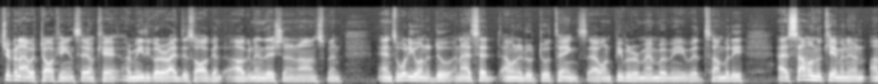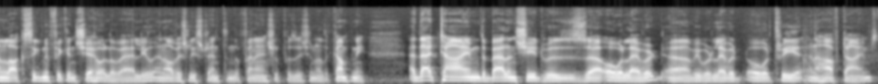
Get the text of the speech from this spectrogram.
Chip and I were talking and say, okay, Harmit, you got to write this organ- organization announcement. And so what do you want to do? And I said, I want to do two things. I want people to remember me with somebody as someone who came in and unlocked significant shareholder value and obviously strengthened the financial position of the company. At that time, the balance sheet was uh, over levered. Uh, we were levered over three and a half times.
